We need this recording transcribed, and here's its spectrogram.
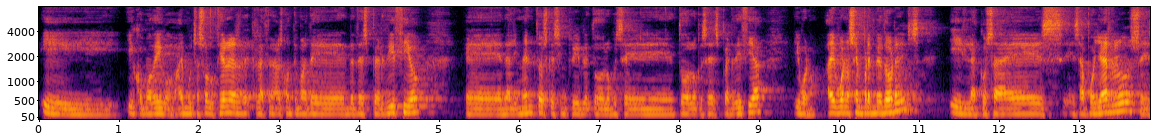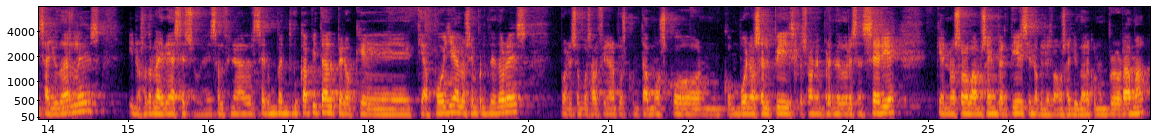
y, como digo, hay muchas soluciones relacionadas con temas de, desperdicio, eh, de alimentos, que es increíble todo lo que, se, todo lo que se desperdicia. Y bueno, hay buenos emprendedores y la cosa es, apoyarlos, es ayudarles. Y nosotros la idea es eso, es al final ser un venture capital, pero que, que apoye a los emprendedores. Por eso, pues al final, pues contamos con, con buenos LPs que son emprendedores en serie que no solo vamos a invertir, sino que les vamos a ayudar con un programa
